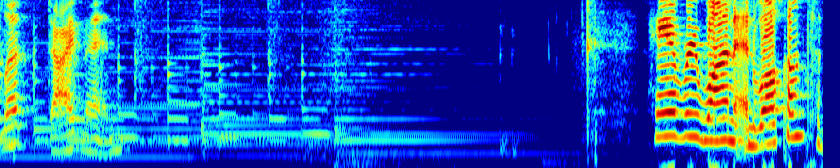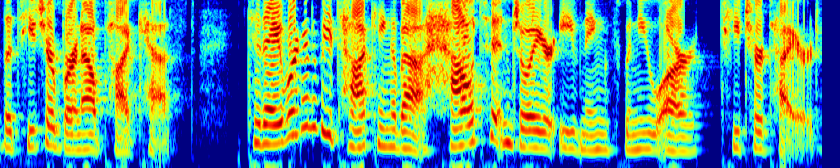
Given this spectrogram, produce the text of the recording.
Let's dive in. Hey everyone, and welcome to the Teacher Burnout Podcast. Today we're going to be talking about how to enjoy your evenings when you are teacher tired.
